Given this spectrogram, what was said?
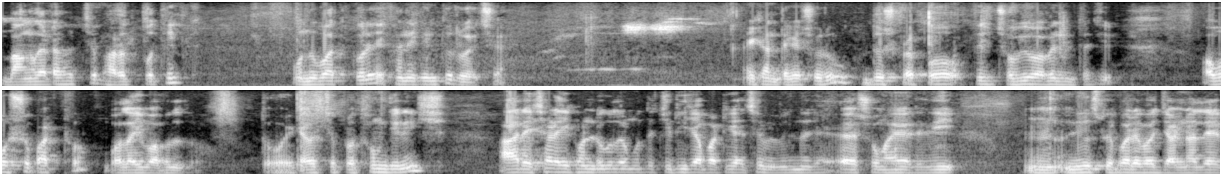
বাংলাটা হচ্ছে ভারত পথিক অনুবাদ করে এখানে কিন্তু রয়েছে। এখান থেকে শুরু। দুষ্প্রাপ্য কিছু ছবি পাবেন নেতাজির। অবশ্য পাঠ্য বলাই বাহুল্য। তো এটা হচ্ছে প্রথম জিনিস। আর এছাড়া এই খণ্ডগুলোর মধ্যে চিঠি চাপাটি আছে বিভিন্ন সময়ে তিনি নিউজ পেপারে বা জার্নালে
